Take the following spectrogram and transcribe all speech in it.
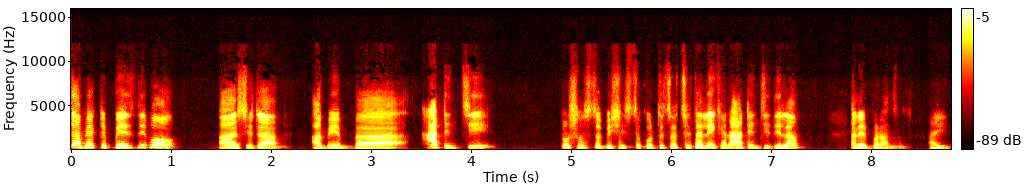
যে আমি একটা পেজ দিব আর সেটা আমি আট ইঞ্চি প্রশস্ত বিশিষ্ট করতে চাচ্ছি। তাহলে এখানে আট ইঞ্চি দিলাম। আর এরপর আছে হাইট।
